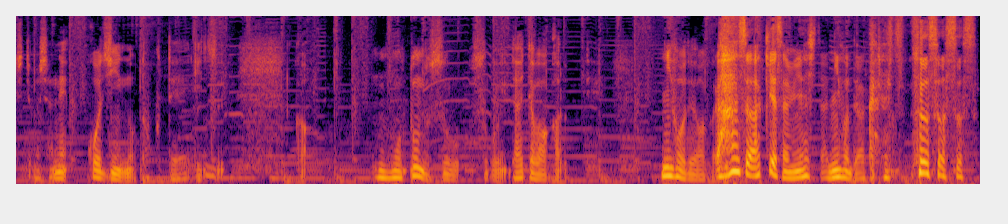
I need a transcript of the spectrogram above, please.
言ってましたね。個人の特定率が。ほとんどすごい、すごい。大体わかるっていう。2歩でわかる。あ、そう、秋谷さん見ました ?2 歩でわかるやつ。そうそうそうそ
